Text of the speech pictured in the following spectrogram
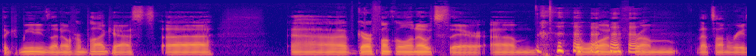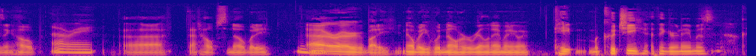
the comedians I know from podcasts. Uh, uh, Garfunkel and Oates. There, um, the one from that's on Raising Hope. All right. Uh, that helps nobody Mhm. uh, or everybody. Nobody would know her real name anyway. Kate Micucci, I think her name is. oh God.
